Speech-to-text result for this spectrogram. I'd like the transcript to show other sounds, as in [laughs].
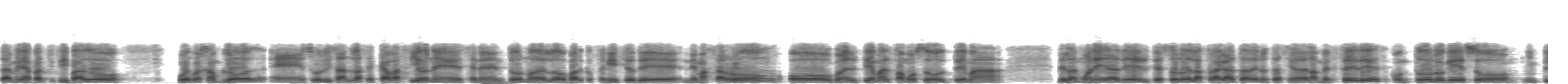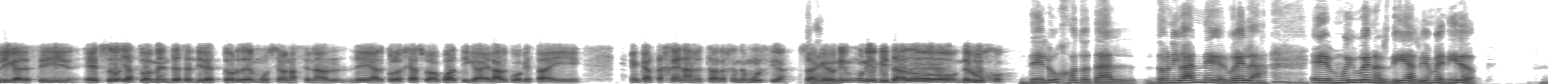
también ha participado pues por ejemplo, eh, supervisando las excavaciones en el entorno de los barcos fenicios de, de Mazarrón o con el tema, el famoso tema de las monedas del tesoro de la fragata de Nuestra Señora de las Mercedes, con todo lo que eso implica decir eso, y actualmente es el director del Museo Nacional de Arqueología Subacuática, el ARCO, que está ahí en Cartagena, en nuestra región de Murcia. O sea, que un, un, invitado de lujo. De lujo total. Don Iván Negueruela, eh, muy buenos días, bienvenido.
